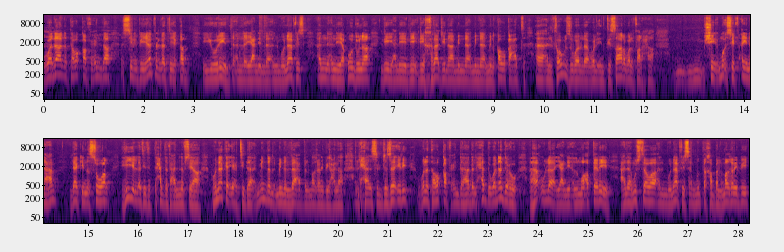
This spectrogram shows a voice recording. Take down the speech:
ولا نتوقف عند السلبيات التي قد يريد يعني المنافس أن أن يقودنا يعني لإخراجنا من من من قوقعة الفوز والانتصار والفرحة. شيء مؤسف. أي نعم. لكن الصور هي التي تتحدث عن نفسها. هناك اعتداء من من اللاعب المغربي على الحارس الجزائري ونتوقف عند هذا الحد وندعو هؤلاء يعني المؤطرين على مستوى المنافس المنتخب المغربي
